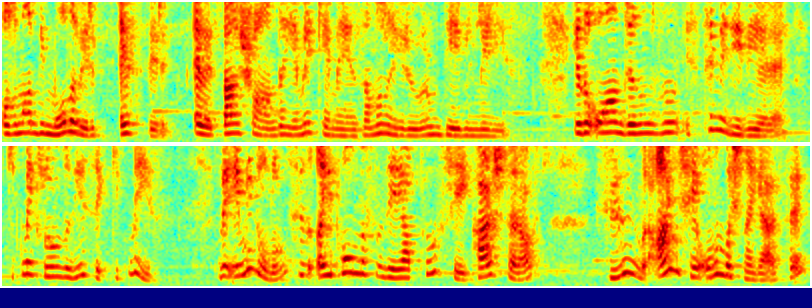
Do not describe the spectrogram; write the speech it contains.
O zaman bir mola verip es verip evet ben şu anda yemek yemeye zaman ayırıyorum diyebilmeliyiz. Ya da o an canımızın istemediği bir yere gitmek zorunda değilsek gitmeyiz. Ve emin olun siz ayıp olmasın diye yaptığınız şeyi karşı taraf sizin aynı şey onun başına gelse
